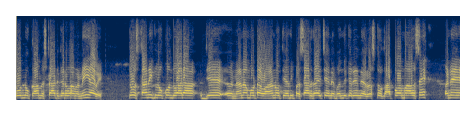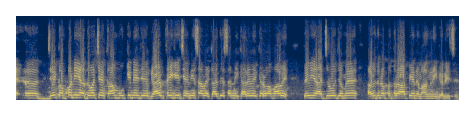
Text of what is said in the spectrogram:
રોડનું કામ સ્ટાર્ટ કરવામાં નહીં આવે તો સ્થાનિક લોકો દ્વારા જે નાના મોટા વાહનો ત્યાંથી પસાર થાય છે એને બંધ કરીને રસ્તો કાપવામાં આવશે અને જે કંપની અધવચ્ચે કામ મૂકીને જે ગાયબ થઈ ગઈ છે એની સામે કાયદેસરની કાર્યવાહી કરવામાં આવે તેવી આજરોજ અમે આવેદનપત્ર આપી અને માંગણી કરી છે.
